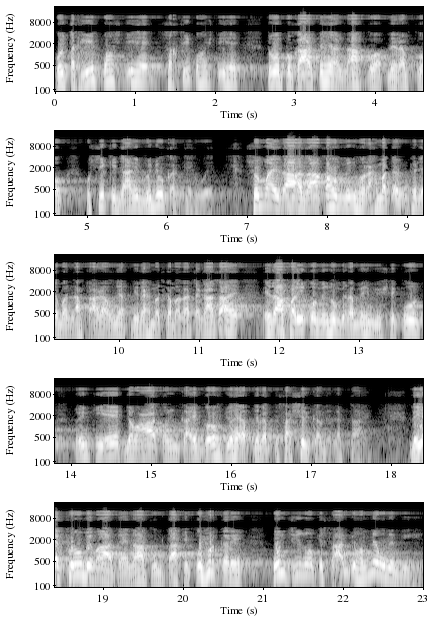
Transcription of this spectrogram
کوئی تکلیف پہنچتی ہے، سختی پہنچتی ہے، تو وہ پکارتے ہیں اللہ کو، اپنے رب کو، اسی کی جانب رجوع کرتے ہوئے۔ سما ادا اذا من ہو رحمت پھر جب اللہ تعالیٰ انہیں اپنی رحمت کا مزہ چکاتا ہے ادا فریق و منہ رب یشرکون، تو ان کی ایک جماعت اور ان کا ایک گروہ جو ہے اپنے رب کے ساتھ شرک کرنے لگتا ہے۔ لیکفرو بما آتا کم تاکہ کفر کریں ان چیزوں کے ساتھ جو ہم نے انہیں دی ہیں۔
